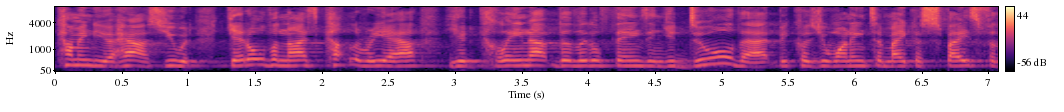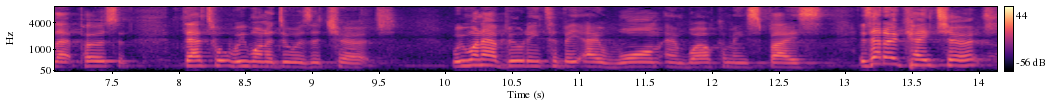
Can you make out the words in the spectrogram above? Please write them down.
coming to your house, you would get all the nice cutlery out, you'd clean up the little things, and you'd do all that because you're wanting to make a space for that person. That's what we want to do as a church. We want our building to be a warm and welcoming space. Is that okay, church?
